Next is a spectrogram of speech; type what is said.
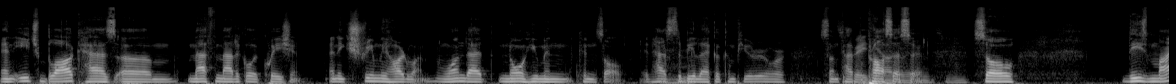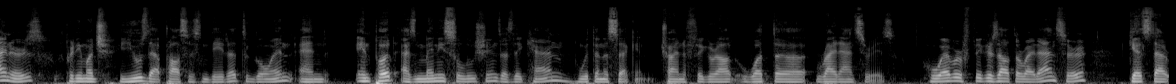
And each block has um, mathematical equation, an extremely hard one, one that no human can solve. It has to be Mhm. like a computer or some It's type of processor. algorithms. So these miners pretty much use that processing data to go in and input as many solutions as they can within a second, trying to figure out what the right answer is. Whoever figures out the right answer gets that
